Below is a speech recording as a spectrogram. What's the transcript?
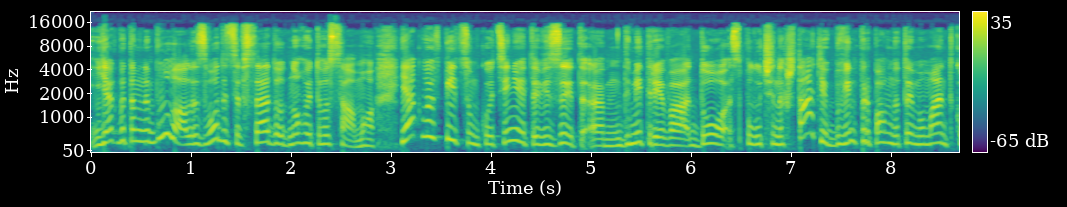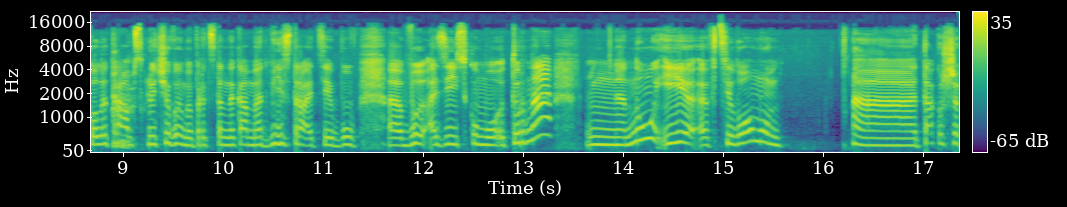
як би там не було, але зводиться все до одного і того самого. Як ви в підсумку оцінюєте візит ем, Дмитрієва до Сполучених Штатів? Бо він припав на той момент, коли Трамп з ключовими представниками адміністрації був е, в азійському турне. М, Ну і в цілому. Також ще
